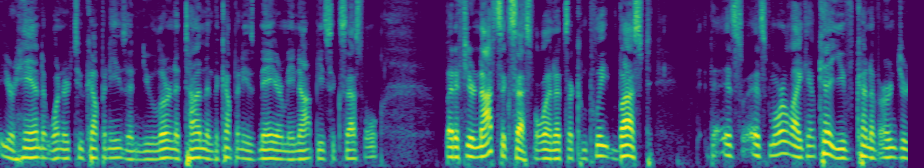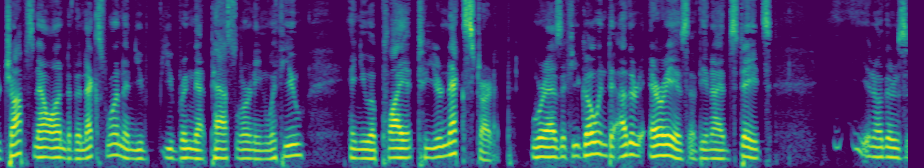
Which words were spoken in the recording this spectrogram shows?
your hand at one or two companies and you learn a ton, and the companies may or may not be successful. But if you're not successful and it's a complete bust, it's it's more like okay, you've kind of earned your chops. Now on to the next one, and you you bring that past learning with you, and you apply it to your next startup. Whereas if you go into other areas of the United States, you know there's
